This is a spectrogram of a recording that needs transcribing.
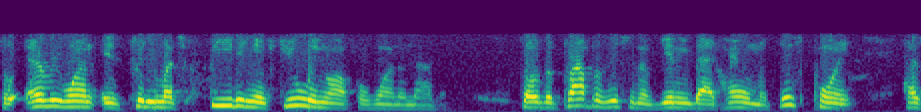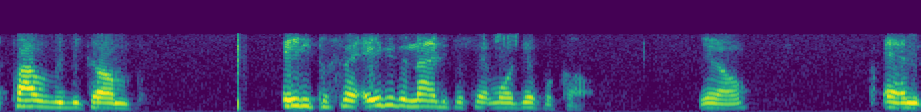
So everyone is pretty much feeding and fueling off of one another. So the proposition of getting back home at this point has probably become eighty percent, eighty to ninety percent more difficult. You know, and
